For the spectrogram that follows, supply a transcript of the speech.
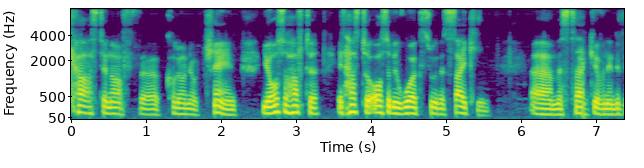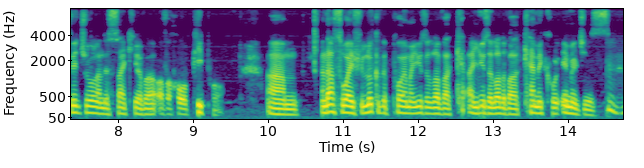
casting off the colonial chain. You also have to, it has to also be worked through the psyche, um, the psyche of an individual and the psyche of a, of a whole people. Um, and that's why if you look at the poem, I use a lot of, I use a lot of alchemical images mm.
